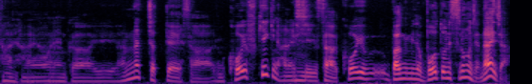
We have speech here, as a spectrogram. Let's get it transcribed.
はいはいもうは。ないんか、嫌になっちゃってさ、でもこういう不景気な話さ、こういう番組の冒頭にするもんじゃないじゃん。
